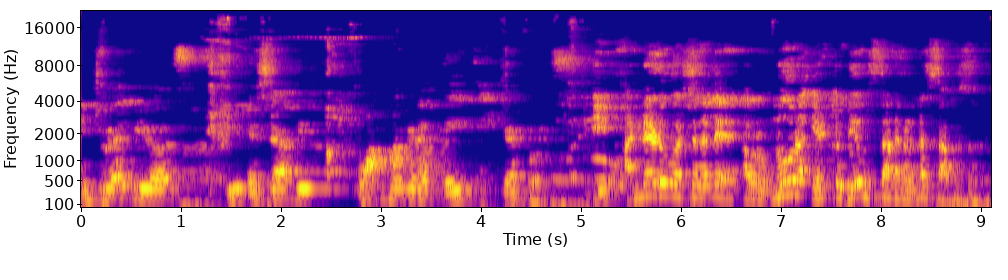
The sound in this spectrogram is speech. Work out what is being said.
In 12 years, he established ಈ ಹನ್ನೆರಡು ವರ್ಷದಲ್ಲೇ ಅವರು ನೂರ ಎಂಟು ದೇವಸ್ಥಾನಗಳನ್ನ ಸ್ಥಾಪಿಸಿದರು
